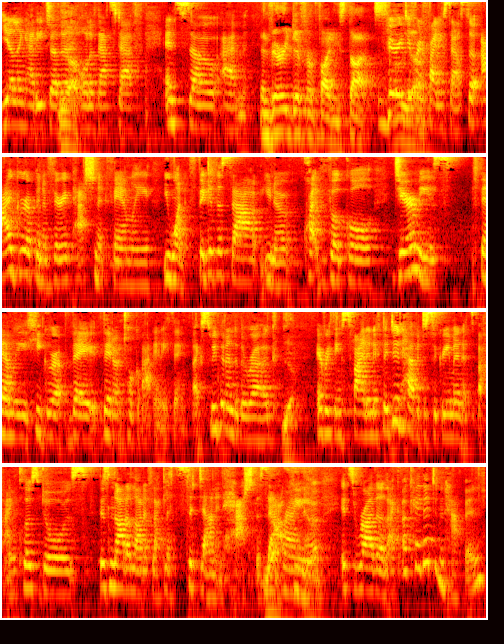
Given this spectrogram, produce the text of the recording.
yelling at each other, Yeah. all of that stuff. And so, um, And very different fighting styles. very Oh, different yeah. fighting styles. So I grew up in a very passionate family. You want to figure this out, you know, quite vocal. Jeremy's family, he grew up, they they don't talk about anything. Like sweep it under the rug. Yeah. Everything's fine. And if they did have a disagreement, it's behind closed doors. There's not a lot of like, let's sit down and hash this Yeah. out. Right. You know, it's rather like, okay, that didn't happen.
